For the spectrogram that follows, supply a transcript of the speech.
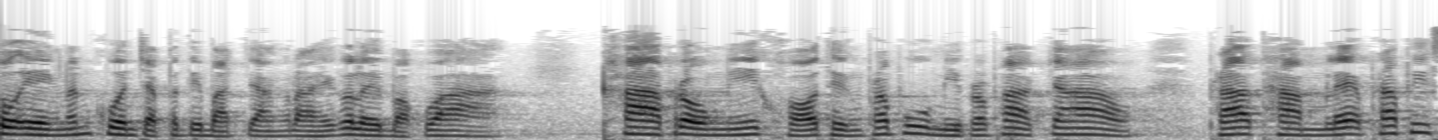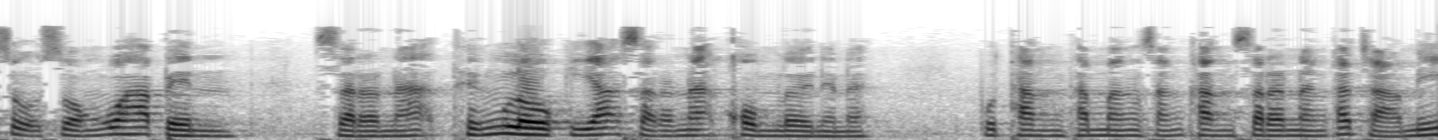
ตัวเองนั้นควรจะปฏิบัติอย่างไรก็เลยบอกว่าข้าพระองค์นี้ขอถึงพระผู้มีพระภาคเจ้า พระธรรมและพระภิกษุสงฆ์ว่าเป็นสารณะถึงโลกิยะสารณคมเลยเนี่ยนะ พุทธังธรรมังสังขังสารนังขจามิ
